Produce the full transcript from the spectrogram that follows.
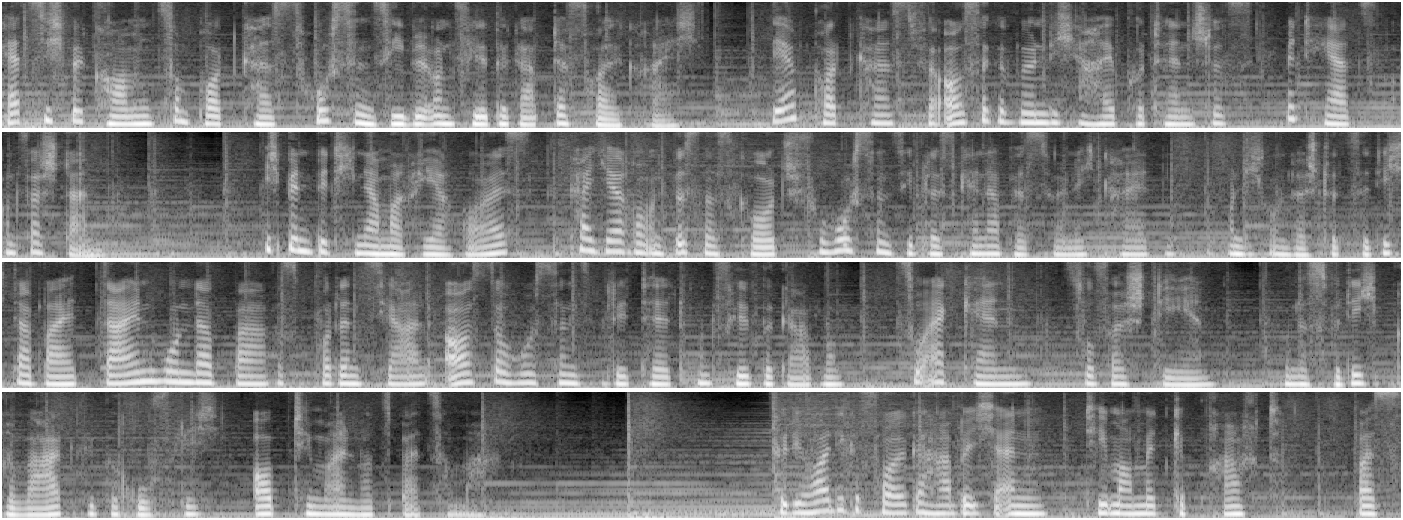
Herzlich willkommen zum Podcast Hochsensibel und vielbegabt erfolgreich. Der Podcast für außergewöhnliche High Potentials mit Herz und Verstand. Ich bin Bettina Maria Reuss, Karriere- und Business Coach für hochsensible Scannerpersönlichkeiten und ich unterstütze dich dabei, dein wunderbares Potenzial aus der Hochsensibilität und Vielbegabung zu erkennen, zu verstehen und es für dich privat wie beruflich optimal nutzbar zu machen. Für die heutige Folge habe ich ein Thema mitgebracht, was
